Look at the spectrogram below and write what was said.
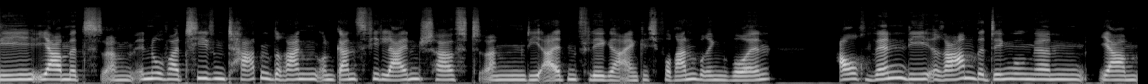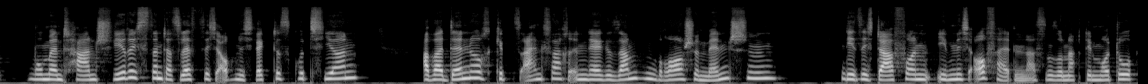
die ja mit ähm, innovativen Tatendrang und ganz viel Leidenschaft ähm, die Altenpflege eigentlich voranbringen wollen. Auch wenn die Rahmenbedingungen ja momentan schwierig sind, das lässt sich auch nicht wegdiskutieren. Aber dennoch gibt es einfach in der gesamten Branche Menschen, die sich davon eben nicht aufhalten lassen. So nach dem Motto,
